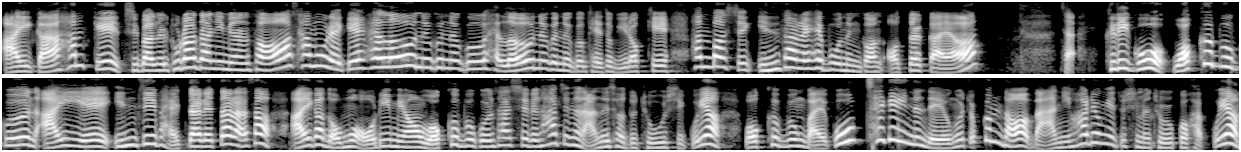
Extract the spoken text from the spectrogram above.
아이가 함께 집안을 돌아다니면서 사물에게 hello 누구누구, hello 누구누구 계속 이렇게 한 번씩 인사를 해보는 건 어떨까요? 자, 그리고 워크북은 아이의 인지 발달에 따라서 아이가 너무 어리면 워크북은 사실은 하지는 않으셔도 좋으시고요. 워크북 말고 책에 있는 내용을 조금 더 많이 활용해 주시면 좋을 것 같고요.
